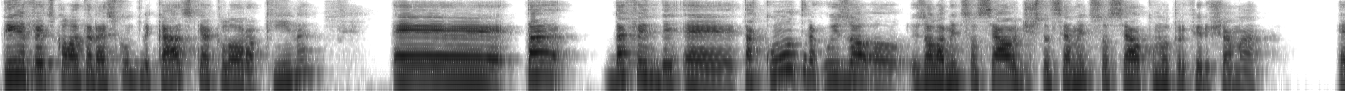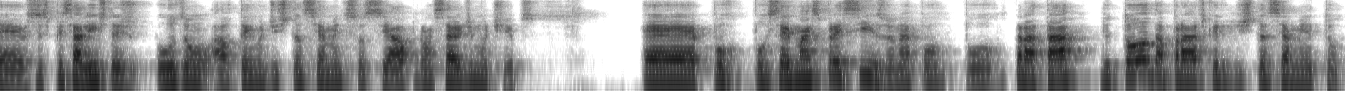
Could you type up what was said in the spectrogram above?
tem efeitos colaterais complicados, que é a cloroquina, é, tá, é, tá contra o iso isolamento social, o distanciamento social, como eu prefiro chamar. É, os especialistas usam o termo distanciamento social por uma série de motivos. É, por, por ser mais preciso, né? por, por tratar de toda a prática de distanciamento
